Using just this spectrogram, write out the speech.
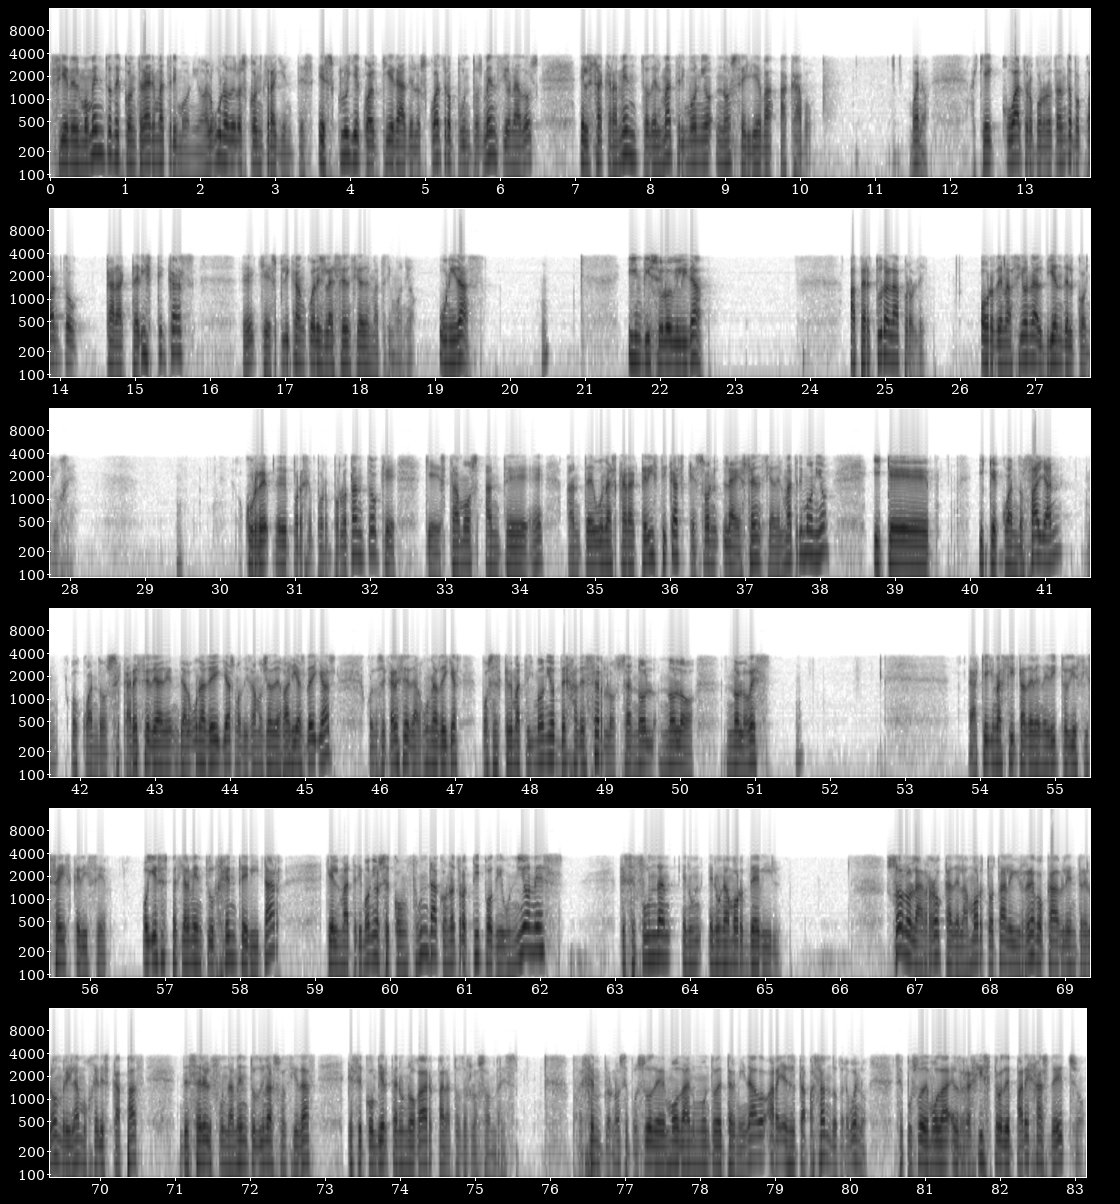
Si en el momento de contraer matrimonio alguno de los contrayentes excluye cualquiera de los cuatro puntos mencionados, el sacramento del matrimonio no se lleva a cabo. Bueno, aquí hay cuatro, por lo tanto, por cuanto características eh, que explican cuál es la esencia del matrimonio. Unidad, indisolubilidad, apertura a la prole, ordenación al bien del cónyuge. Ocurre, eh, por, por, lo tanto, que, estamos ante, eh, ante unas características que son la esencia del matrimonio y que, cuando fallan, o cuando se carece de, de, alguna de ellas, no digamos ya de varias de ellas, cuando se carece de alguna de ellas, pues es que el matrimonio deja de serlo, o sea, no, no, lo, no lo es. Aquí hay una cita de Benedicto XVI que dice, hoy es especialmente urgente evitar que el matrimonio se confunda con otro tipo de uniones que se fundan en un, en un amor débil. Solo la roca del amor total e irrevocable entre el hombre y la mujer es capaz de ser el fundamento de una sociedad que se convierta en un hogar para todos los hombres. Por ejemplo, ¿no? Se puso de moda en un momento determinado, ahora ya se está pasando, pero bueno, se puso de moda el registro de parejas de hecho.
